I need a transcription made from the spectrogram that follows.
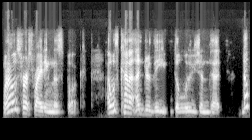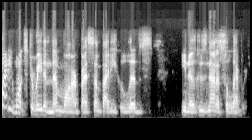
When I was first writing this book, I was kind of under the delusion that nobody wants to read a memoir by somebody who lives, you know, who's not a celebrity.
